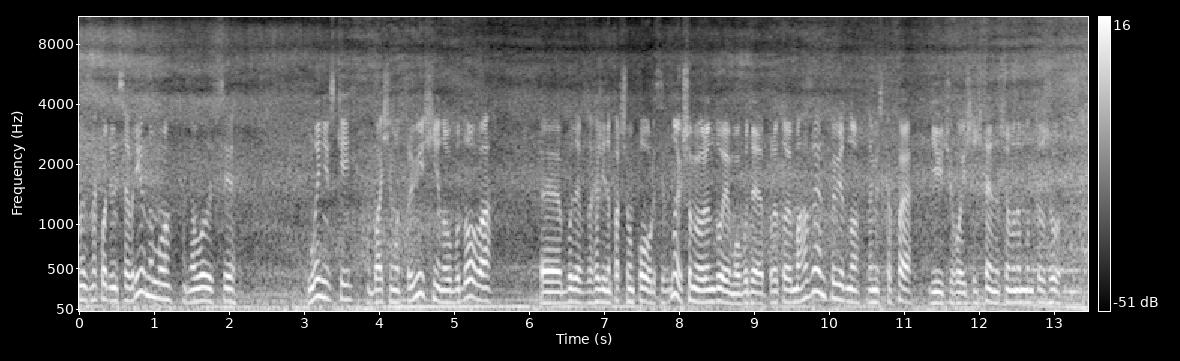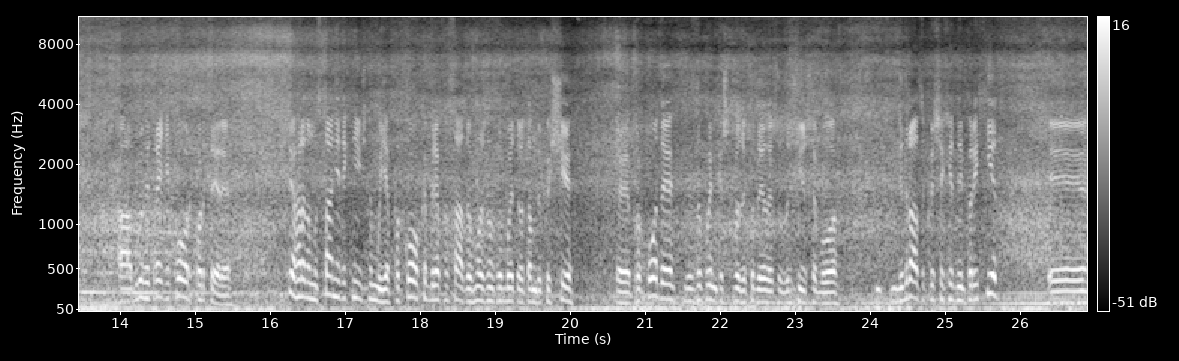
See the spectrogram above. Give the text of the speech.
Ми знаходимося в Рівному на вулиці Млинівській. Бачимо приміщення, новобудова. Е, Буде взагалі на першому поверсі. Ну, якщо ми орендуємо, буде продуктовий магазин, відповідно, замість кафе діючого і ще частини, що ми на монтажу. А другий, третій поверх квартири. В гарному стані технічному, є парковка біля фасаду, можна зробити там, де кущі е, проходи від зупинки, щоб люди ходили, щоб зручніше було. Відразу пішохідний перехід. Е,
